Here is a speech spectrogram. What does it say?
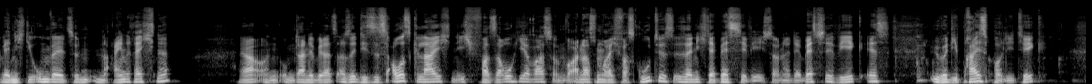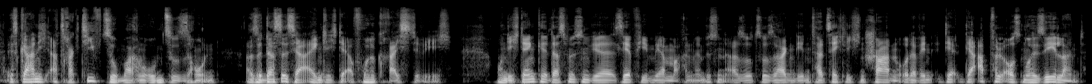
Wenn ich die Umweltsünden einrechne, ja, und um dann wieder, also dieses Ausgleichen, ich versau hier was und woanders mache ich was Gutes, ist ja nicht der beste Weg, sondern der beste Weg ist, über die Preispolitik es gar nicht attraktiv zu machen, rumzusauen. Also das ist ja eigentlich der erfolgreichste Weg. Und ich denke, das müssen wir sehr viel mehr machen. Wir müssen also sozusagen den tatsächlichen Schaden oder wenn der, der Apfel aus Neuseeland,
